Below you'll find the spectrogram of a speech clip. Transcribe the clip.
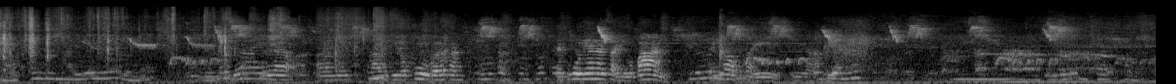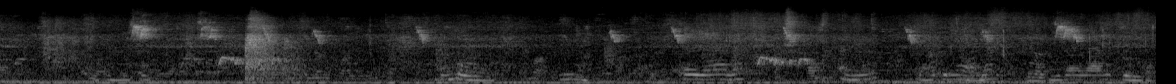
หาที่มาเยอะๆอย่างเงี้ยเดี๋ยวเวละไรทางทีเราพูดไปแล้วกัน แต่พูดเนี้ยน่าใส่อยู่บ้านไปนอกไปเนี่ย เรียนนะอืมจะเริ่มเช็คค่ะโอ้โหนี่ไงใช่แล้วนะอันนี้อยากให้เป็นหอมนะเดี๋ยวที่ได้แล้วก็กินกัน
